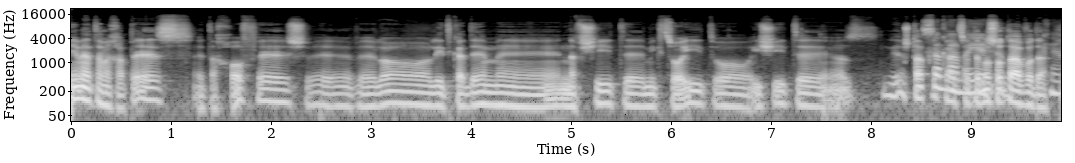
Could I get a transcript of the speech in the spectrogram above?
אם אתה מחפש את החופש ו- ולא להתקדם אה, נפשית, אה, מקצועית או אישית, אה, אז יש את האפליקציות, הן עושות את העבודה. כן.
